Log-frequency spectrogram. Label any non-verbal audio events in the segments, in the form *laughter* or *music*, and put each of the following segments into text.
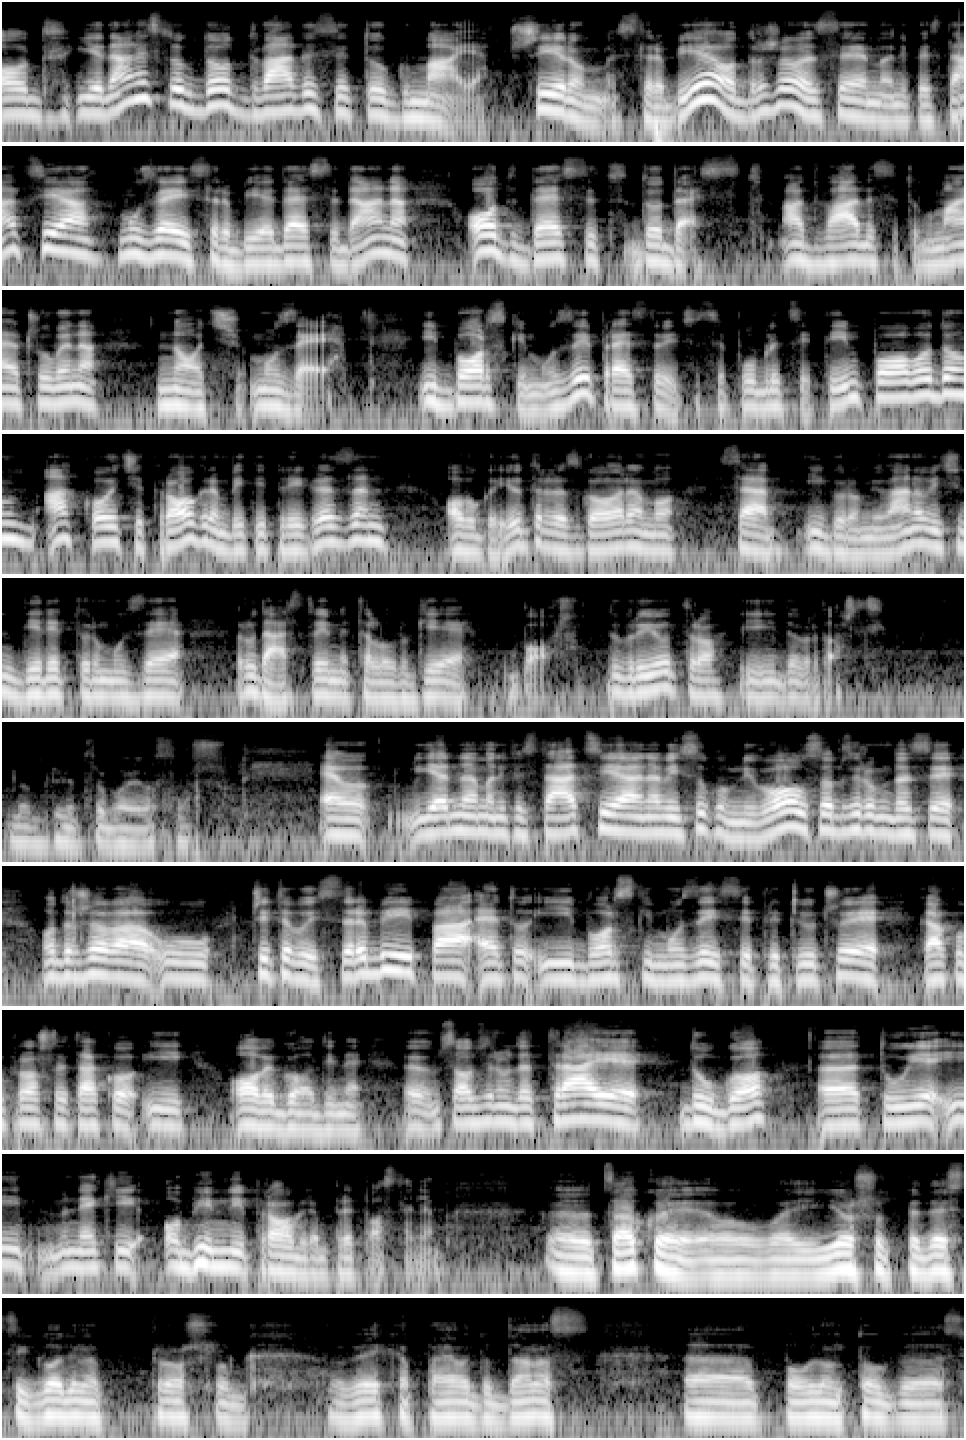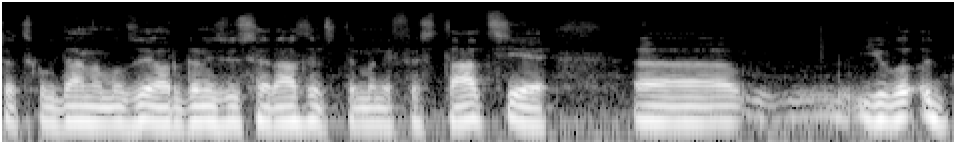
Od 11. do 20. maja širom Srbije održava se manifestacija Muzeji Srbije 10 dana od 10 do 10, a 20. maja čuvena Noć muzeja. I Borski muzej predstavit će se publici tim povodom, a koji će program biti prigrazan, ovoga jutra razgovaramo sa Igorom Ivanovićem, direktorom Muzeja Rudarstva i Metalurgije u Boru. Dobro jutro i dobrodošli. Dobro jutro, Bojo Osnoš. Evo, jedna manifestacija na visokom nivou, s obzirom da se održava u čitavoj Srbiji, pa eto i Borski muzej se priključuje kako prošle, tako i ove godine. E, s obzirom da traje dugo, e, tu je i neki obimni program, pretpostavljam. E, tako je, ovaj, još od 50. godina prošlog veka, pa evo do danas, e, povodom tog e, Svetskog dana muzeja, organizuju se različite manifestacije, Eh,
